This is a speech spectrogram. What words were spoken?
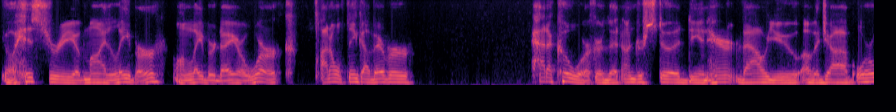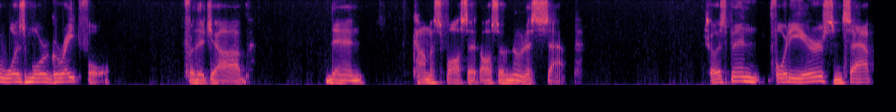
you know, history of my labor on Labor Day or work, I don't think I've ever had a coworker that understood the inherent value of a job or was more grateful for the job than Thomas Fawcett, also known as Sap. So it's been 40 years, and Sap,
